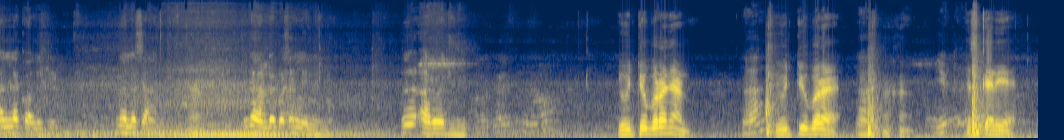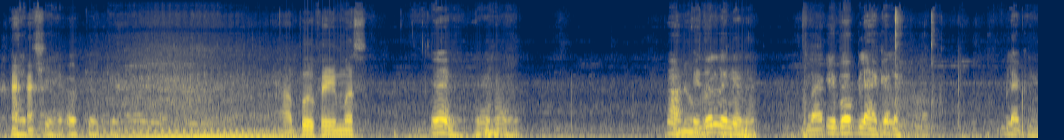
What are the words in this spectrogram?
നല്ല ക്വാളിറ്റി നല്ല സാധനം. ഇത് ഹൺഡ്രഡ് പെർസെന്റ് ലീനില്ല ഇത് അറുപത് ലീ യൂട്യൂബറാ ഞാൻ. യൂട്യൂബറെ. ഇസ്കരിയെ അച്ഛേ ഓക്കെ ഓക്കെ. അപ്പോൾ ഫേമസ്. ഇതല്ലേ ഇപ്പോൾ ബ്ലാക്ക് അല്ലേ? Black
